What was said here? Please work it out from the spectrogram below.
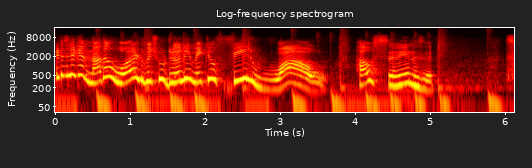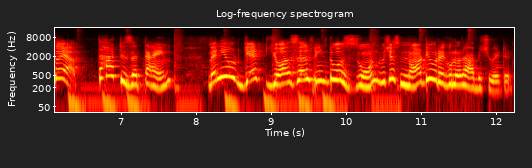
It is like another world which would really make you feel wow, how serene is it? So, yeah, that is a time when you get yourself into a zone which is not your regular habituated,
